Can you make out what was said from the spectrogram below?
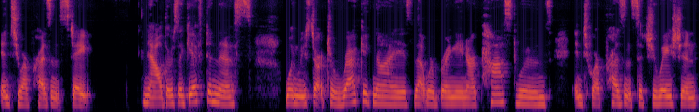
into our present state. Now, there's a gift in this when we start to recognize that we're bringing our past wounds into our present situation.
